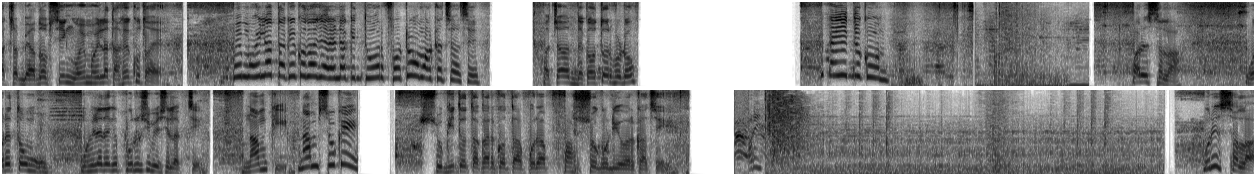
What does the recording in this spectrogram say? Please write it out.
আচ্ছা যাদব সিং ওই মহিলা তাকে কোথায়? ওই মহিলা তাকে কোথাও জানে না কিন্তু ওর ফটো আমার কাছে আছে। আচ্ছা দেখাও তোর ফটো এই দেখুন। আরে সালা ওরে তো মহিলা দেখে পুরুষই বেশি লাগছে। নাম কি? নাম সুখী। সুগীত টাকার কথা পুরো পাঁচশো কোটি ওর কাছে। ওরে সালা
